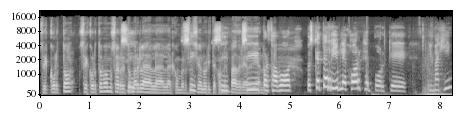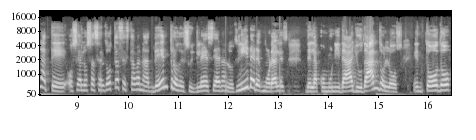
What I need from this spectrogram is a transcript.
Se cortó, se cortó. Vamos a retomar la, la, conversación ahorita con el padre. Sí, por favor. Pues qué terrible, Jorge, porque Imagínate, o sea, los sacerdotes estaban adentro de su iglesia, eran los líderes morales de la comunidad, ayudándolos en todo.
